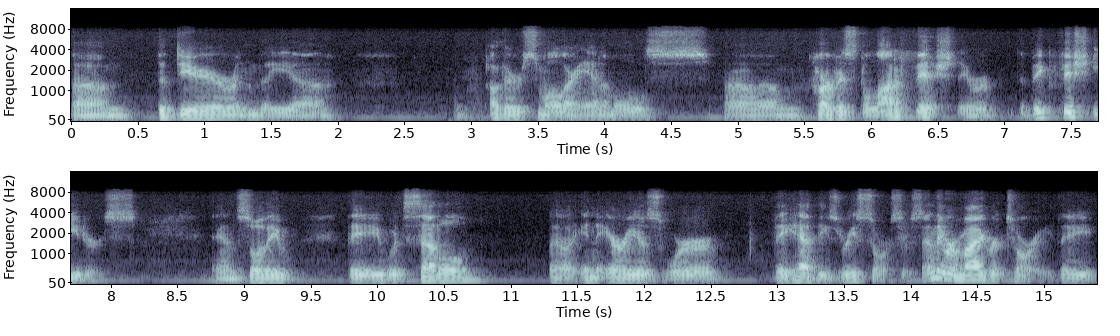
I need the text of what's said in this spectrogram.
um, the deer and the uh, other smaller animals, um, harvest a lot of fish. They were the big fish eaters, and so they they would settle uh, in areas where they had these resources, and they were migratory. They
